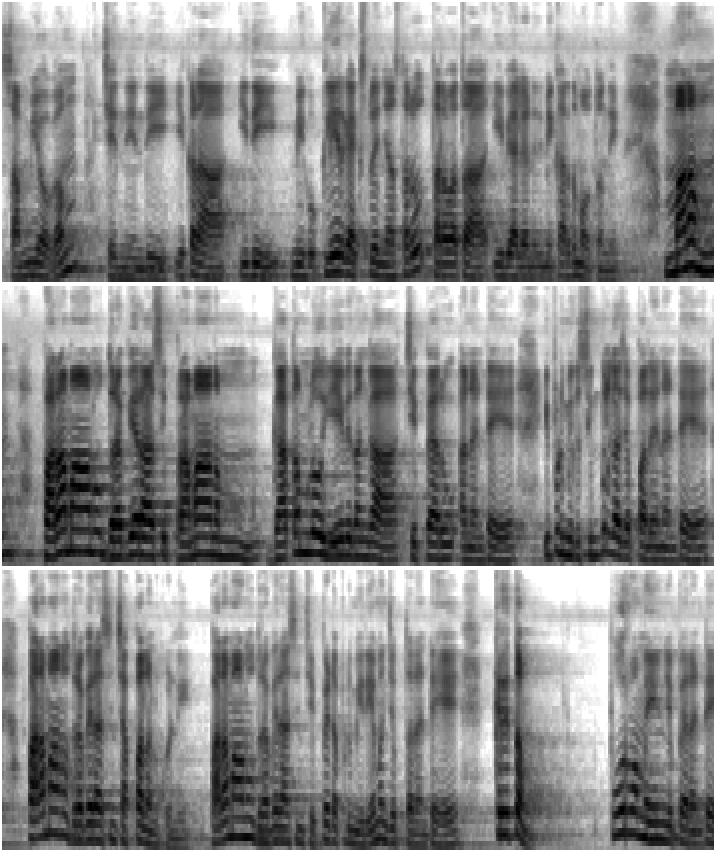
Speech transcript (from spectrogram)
సంయోగం చెందింది. ఇక్కడ ఇది మీకు క్లియర్గా ఎక్స్ప్లెయిన్ చేస్తారు తర్వాత ఈ వాల్యూ అనేది మీకు అర్థమవుతుంది. మనం పరమాణు ద్రవ్యరాశి ప్రమాణం గతంలో ఏ విధంగా చెప్పారు అని అంటే ఇప్పుడు మీకు సింపుల్గా చెప్పాలి అని అంటే పరమాణు ద్రవ్యరాశిని చెప్పాలనుకోండి. పరమాణు ద్రవ్యరాశిని చెప్పేటప్పుడు మీరు ఏమని చెప్తారంటే క్రితం. పూర్వం ఏం చెప్పారంటే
